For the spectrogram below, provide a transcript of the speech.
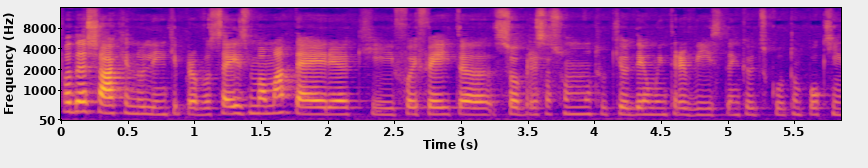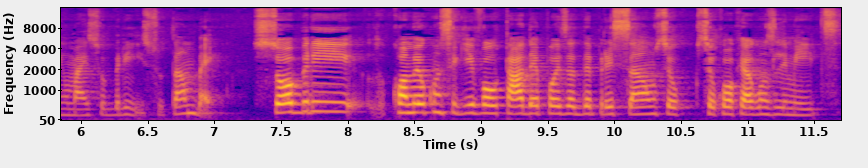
Vou deixar aqui no link para vocês uma matéria que foi feita sobre esse assunto, que eu dei uma entrevista em que eu discuto um pouquinho mais sobre isso também. Sobre como eu consegui voltar depois da depressão, se eu, se eu coloquei alguns limites.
